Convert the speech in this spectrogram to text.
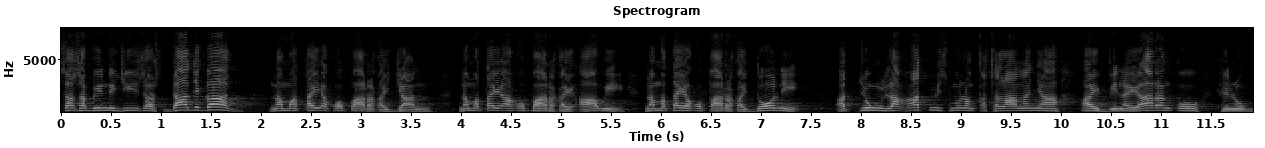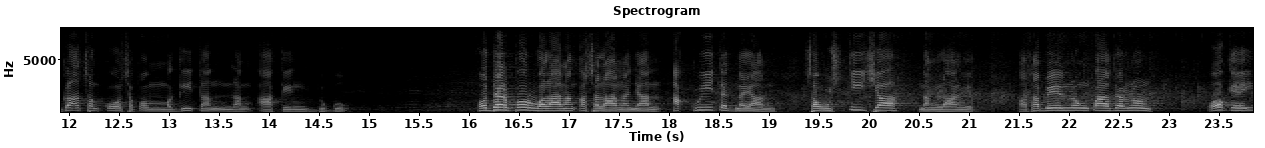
sasabihin ni Jesus, Daddy God, namatay ako para kay John, namatay ako para kay Awi, namatay ako para kay Donnie, at yung lahat mismo ng kasalanan niya ay binayaran ko, hinugasan ko sa pamamagitan ng aking dugo. So therefore, wala nang kasalanan yan. Acquitted na yan sa ustisya ng langit. Sasabihin nung father nun, okay,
